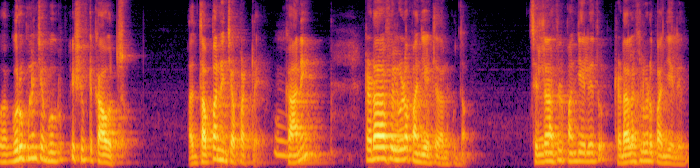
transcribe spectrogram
ఒక గ్రూప్ నుంచి ఒక గ్రూప్కి షిఫ్ట్ కావచ్చు. అది తప్పని నేను చెప్పట్లే కానీ టెడాఫిల్ కూడా పనిచేయట్లేదు అనుకుందాం. సిల్డనాఫిల్ పనిచేయలేదు టెడాఫిల్ కూడా పనిచేయలేదు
